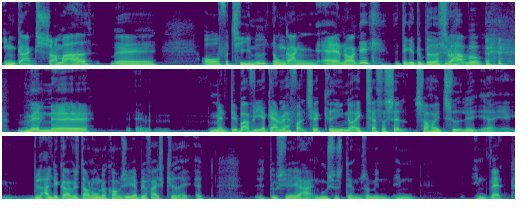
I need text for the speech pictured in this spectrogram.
Ingen gang så meget øh, over for teamet. Nogle gange er jeg nok ikke. Det kan du bedre svare på. Men, øh, øh, men det er bare fordi, jeg gerne vil have folk til at grine og ikke tage sig selv så højtidligt. Jeg, jeg vil aldrig gøre, hvis der er nogen, der kommer og siger, jeg bliver faktisk ked af, at du siger, at jeg har en musestemme som en, en, en valp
